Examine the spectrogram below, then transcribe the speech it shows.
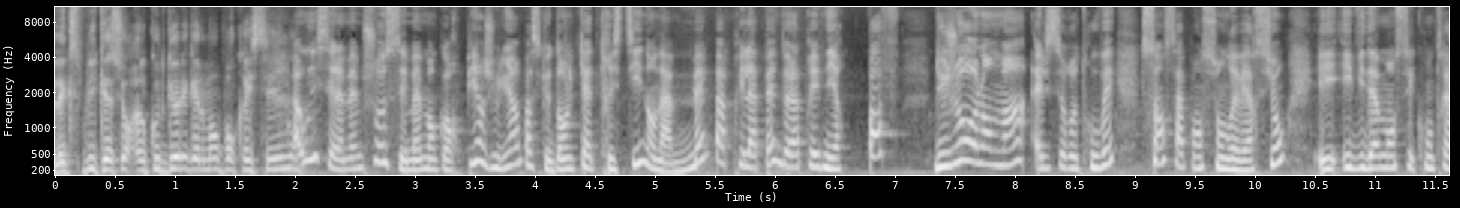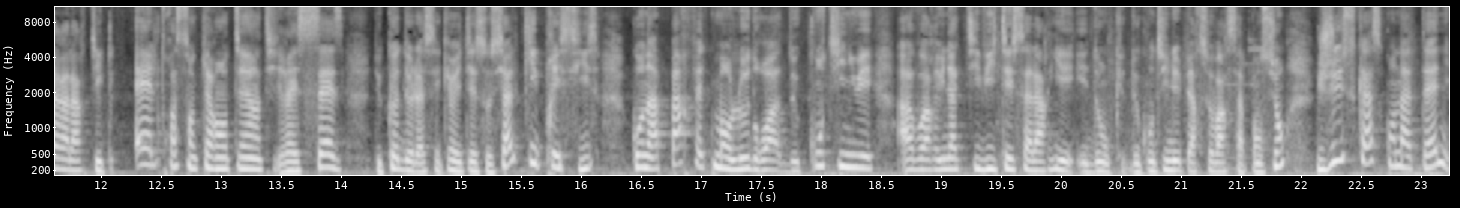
l'explication, un coup de gueule également pour Christine? Ah oui, c'est la même chose. C'est même encore pire, Julien, parce que dans le cas de Christine, on n'a même pas pris la peine de la prévenir. Pof du jour au lendemain, elle se retrouvait sans sa pension de réversion. Et évidemment, c'est contraire à l'article L341-16 du Code de la sécurité sociale qui précise qu'on a parfaitement le droit de continuer à avoir une activité salariée et donc de continuer à percevoir sa pension jusqu'à ce qu'on atteigne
